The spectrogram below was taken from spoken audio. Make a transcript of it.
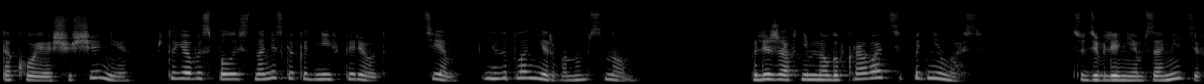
Такое ощущение, что я выспалась на несколько дней вперед, тем, незапланированным сном. Полежав немного в кровати, поднялась, с удивлением заметив,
